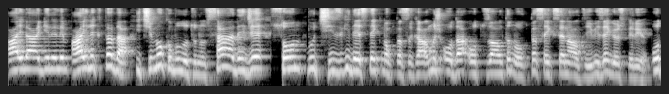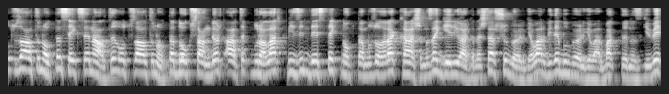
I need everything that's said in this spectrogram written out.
Aylığa gelelim. Aylıkta da Ichimoku bulutunun sadece son bu çizgi destek noktası kalmış. O da 36.86'yı bize gösteriyor. 36.86, 36.94 artık buralar bizim destek noktamız olarak karşımıza geliyor arkadaşlar. Şu bölge var bir de bu bölge var baktığınız gibi.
